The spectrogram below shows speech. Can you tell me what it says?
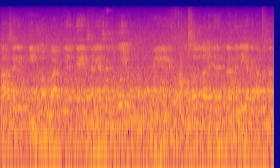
vas a salir tímido a jugar, tienes que salir a hacer lo tuyo. Eh, nosotros también tenemos grandes ligas que están pasando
